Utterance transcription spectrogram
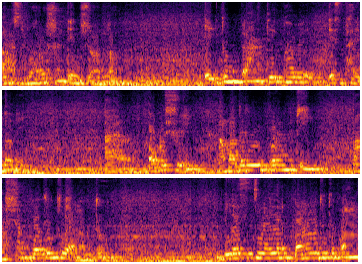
লাস্ট ভরসা ইনশাল্লাহ একদম প্রাকৃতিকভাবে স্থায়ীভাবে। আর অবশ্যই আমাদের এই প্রোডাক্টটি পার্শ্ব প্রতিক্রিয়া মুক্ত। বিএসটিআই এর অনুমোদিত পণ্য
